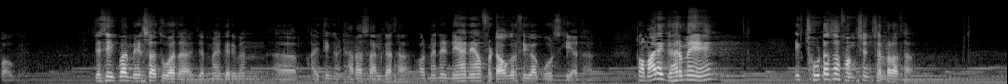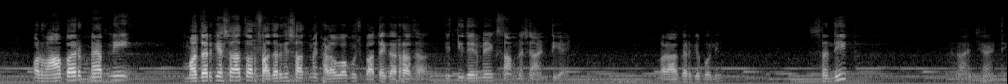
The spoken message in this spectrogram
पाओगे। जैसे एक बार मेरे साथ हुआ था, जब मैं करीबन आई थिंक 18 साल का था और मैंने नया नया फोटोग्राफी का कोर्स किया था। तो हमारे घर में एक छोटा सा फ़ंक्शन चल रहा था और वहाँ पर मैं अपनी मदर के साथ और फादर के साथ में खड़ा हुआ कुछ बातें कर रहा था। इतनी देर में एक सामने से आंटी आई और आकर के बोली, संदीप हाँ जी आंटी।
